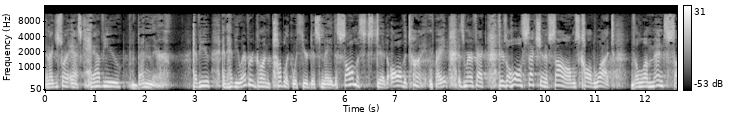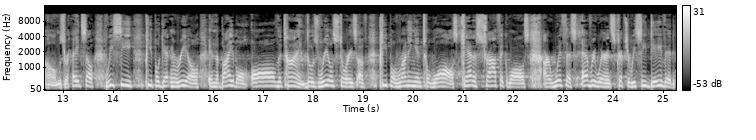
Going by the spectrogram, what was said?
And I just want to ask, have you been there? Have you, and have you ever gone public with your dismay? The psalmists did all the time, right? As a matter of fact, there's a whole section of Psalms called what? The lament Psalms, right? So we see people getting real in the Bible all the time. Those real stories of people running into walls, catastrophic walls are with us everywhere in scripture. We see David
